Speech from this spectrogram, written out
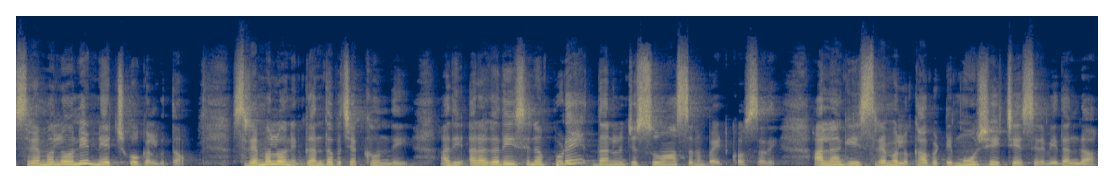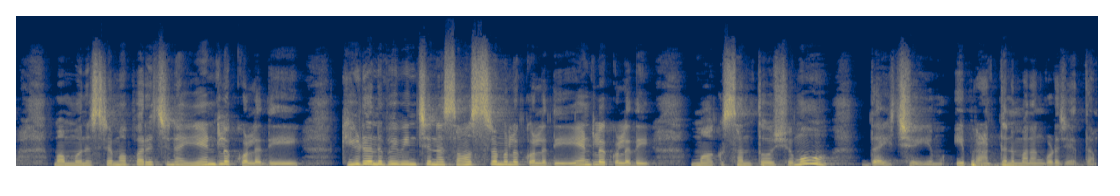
శ్రమలోనే నేర్చుకోగలుగుతాం. శ్రమలోని గంధపు చెక్క ఉంది. అది అరగదీసినప్పుడే దాని నుంచి సువాసన బయటకు వస్తుంది అలాగే శ్రమలు కాబట్టి మోషే చేసిన విధంగా మమ్మల్ని శ్రమపరిచిన ఏండ్ల కొలది కీడు అనుభవించిన సంవత్సరముల కొలది ఏండ్ల కొలది మాకు సంతోషము దయచేయము. ఈ ప్రార్థన మనం కూడా చేద్దాం.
